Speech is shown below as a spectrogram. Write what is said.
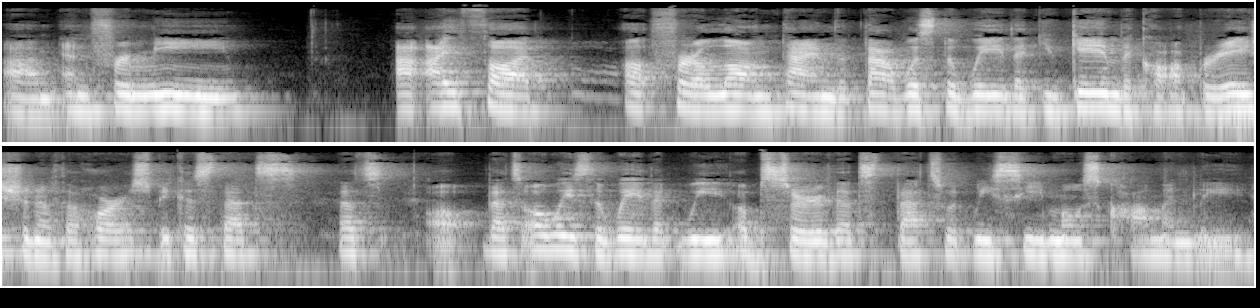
Um, and for me, I, I thought uh, for a long time that that was the way that you gain the cooperation of the horse because that's that's uh, that's always the way that we observe. That's that's what we see most commonly.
